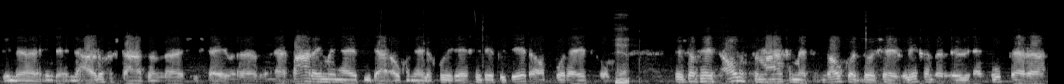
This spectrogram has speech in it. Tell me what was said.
in de, in de, in de huidige statensysteem uh, ervaring mee heeft, die daar ook een hele goede gedeputeerde al voor heeft. Om, Dus dat heeft alles te maken met welke dossiers liggen er nu en hoe ver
